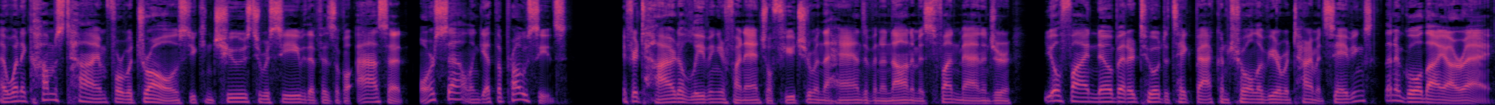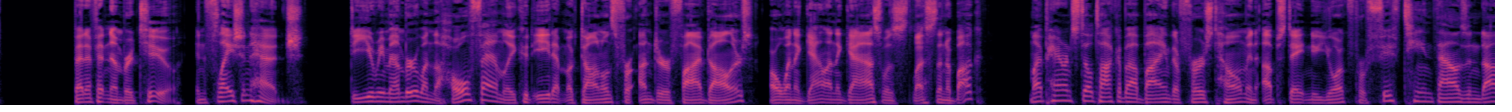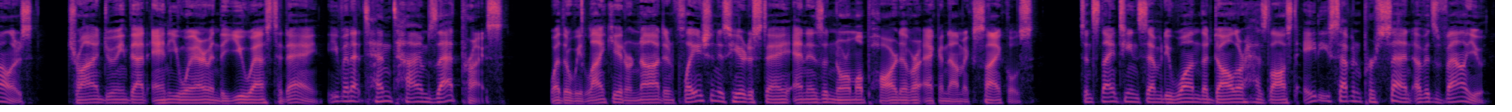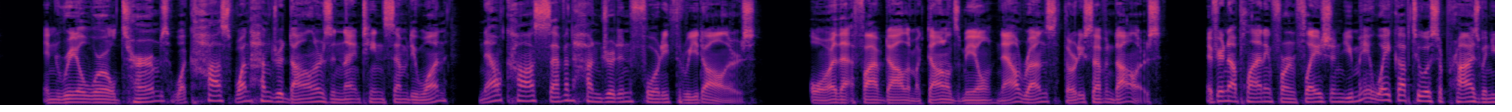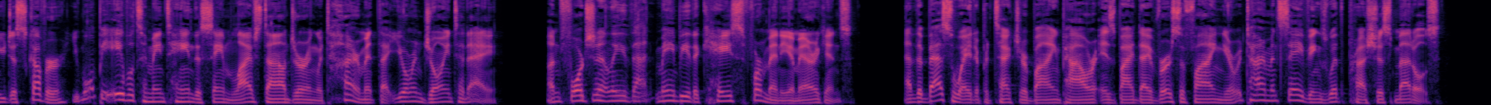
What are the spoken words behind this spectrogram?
And when it comes time for withdrawals, you can choose to receive the physical asset or sell and get the proceeds. If you're tired of leaving your financial future in the hands of an anonymous fund manager, you'll find no better tool to take back control of your retirement savings than a gold IRA. Benefit number two inflation hedge. Do you remember when the whole family could eat at McDonald's for under $5 or when a gallon of gas was less than a buck? My parents still talk about buying their first home in upstate New York for $15,000. Try doing that anywhere in the US today, even at 10 times that price. Whether we like it or not, inflation is here to stay and is a normal part of our economic cycles. Since 1971, the dollar has lost 87% of its value. In real world terms, what cost $100 in 1971 now costs $743. Or that $5 McDonald's meal now runs $37. If you're not planning for inflation, you may wake up to a surprise when you discover you won't be able to maintain the same lifestyle during retirement that you're enjoying today. Unfortunately, that may be the case for many Americans. And the best way to protect your buying power is by diversifying your retirement savings with precious metals.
